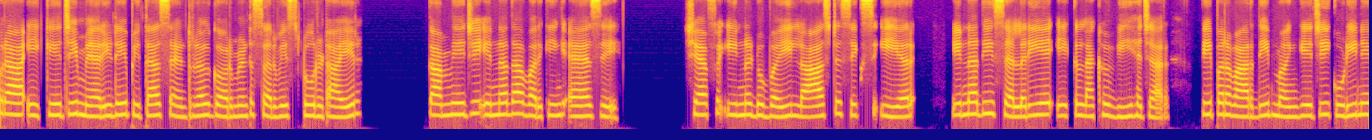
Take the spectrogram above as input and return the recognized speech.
ਭਰਾ ਏਕੇ ਜੀ ਮੈਰਿਡ ਏ ਪਿਤਾ ਸੈਂਟਰਲ ਗਵਰਨਮੈਂਟ ਸਰਵਿਸ ਟੂ ਰਿਟਾਇਰ। ਕੰਮ ਏ ਜੀ ਇਹਨਾਂ ਦਾ working as a chef in Dubai last 6 year. ਇਹਨਾਂ ਦੀ ਸੈਲਰੀ ਏ 1 ਲੱਖ 20 ਹਜ਼ਾਰ ਤੇ ਪਰਿਵਾਰ ਦੀ ਮੰਗ ਏ ਜੀ ਕੁੜੀ ਨੇ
